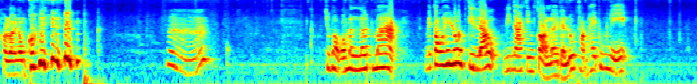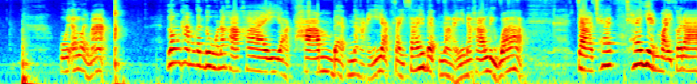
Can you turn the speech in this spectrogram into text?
ขอโรยนมข้นนิดนึงหืมจะบอกว่ามันเลิศมาก ไม่ต้องให้ลูกกินแล้วบีนากินก่อนเลย เดี๋ยวลูกทำให้พรุ่งนี้ โอ้ยอร่อยมาก ลองทำกันดูนะคะ ใครอยากทำแบบไหน อยากใส่ไส้แบบไหนนะคะ หรือว่าจะแช่แช่เย็นไว้ก็ได้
